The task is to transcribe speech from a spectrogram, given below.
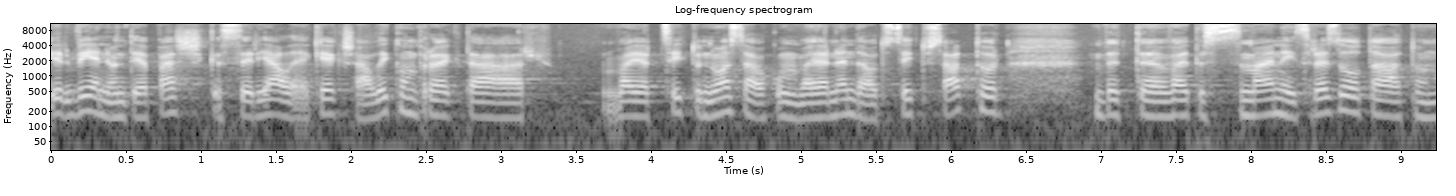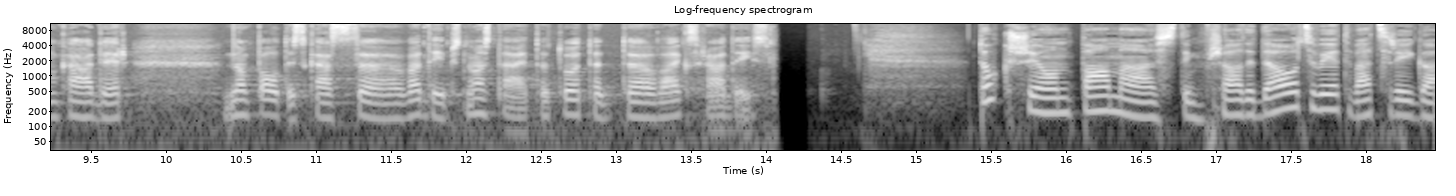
ir vieni un tie paši, kas ir jāliek iekšā likumprojektā ar vai ar citu nosaukumu, vai ar nedaudz citu saturu, bet vai tas mainīs rezultātu un kāda ir no politiskās vadības nostāja, tad to tad laiks rādīs. Tukši un pamēsti šādi daudz vietu vecrīgā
